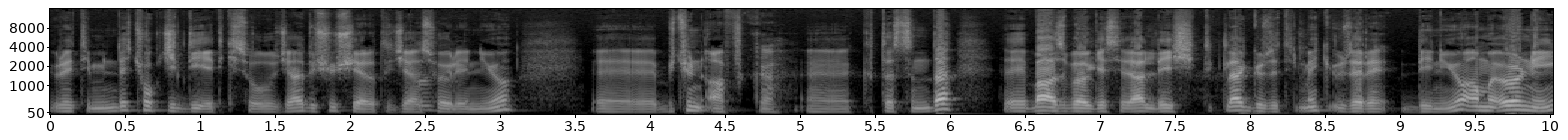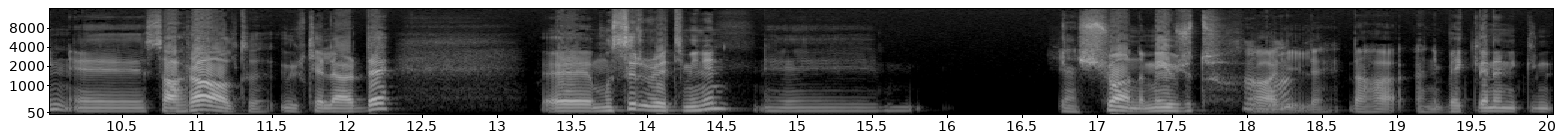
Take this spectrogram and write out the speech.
üretiminde çok ciddi etkisi olacağı, düşüş yaratacağı Hı. söyleniyor. E, bütün Afrika e, kıtasında e, bazı bölgesel değişiklikler gözetilmek üzere deniyor. Ama örneğin e, Sahra altı ülkelerde e, mısır üretiminin e, yani şu anda mevcut Hı -hı. haliyle daha hani beklenen iklim,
